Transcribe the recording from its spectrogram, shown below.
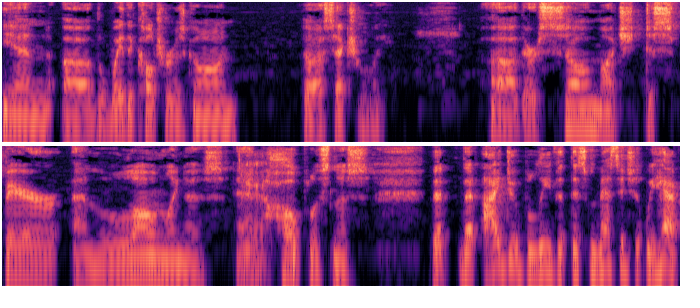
in uh, the way the culture has gone uh, sexually. Uh, there's so much despair and loneliness and Yes. hopelessness that that I do believe that this message that we have,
